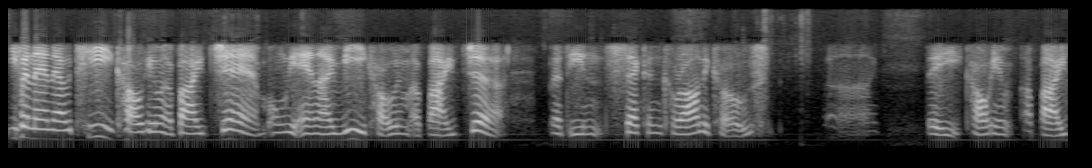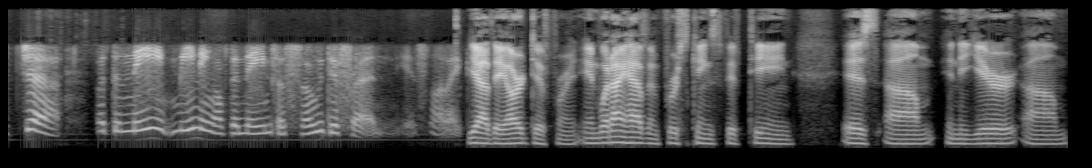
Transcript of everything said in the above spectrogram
Even NLT call him Abijam. Only NIV call him Abijah. But in Second Chronicles, uh, they call him Abijah. But the name meaning of the names are so different. It's not like yeah, they are different. And what I have in First Kings fifteen is um, in the year um,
